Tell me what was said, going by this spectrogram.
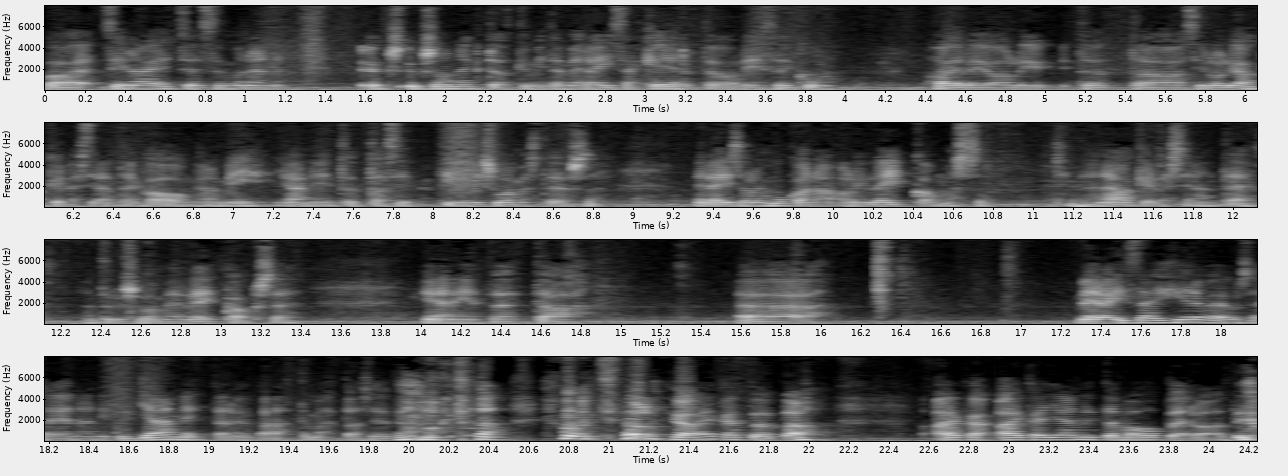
vaan siinä on itse asiassa yksi, yksi anekdootti, mitä meidän isä kertoo, oli se, kun Haile oli, tota, sillä oli akillesjänteen kanssa ongelmia. Ja niin tota, sitten tiimi Suomesta, jossa meidän isä oli mukana, oli leikkaamassa sitten hänen akillesjänteen. Hän tuli Suomeen leikkaukseen. Ja niin tota, ää, meidän isä ei hirveän usein enää niin jännittänyt välttämättä asioita, mutta, mutta se oli aika, tota, aika, aika jännittävä operaatio.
